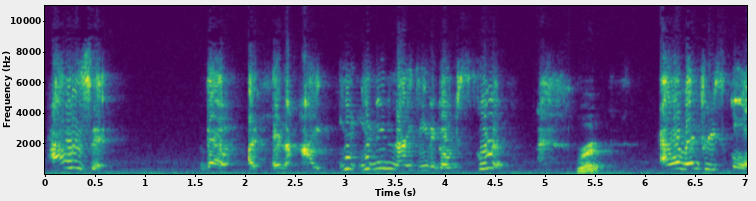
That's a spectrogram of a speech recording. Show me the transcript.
how is it that and I you, you need an ID to go to school, Right. elementary school,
